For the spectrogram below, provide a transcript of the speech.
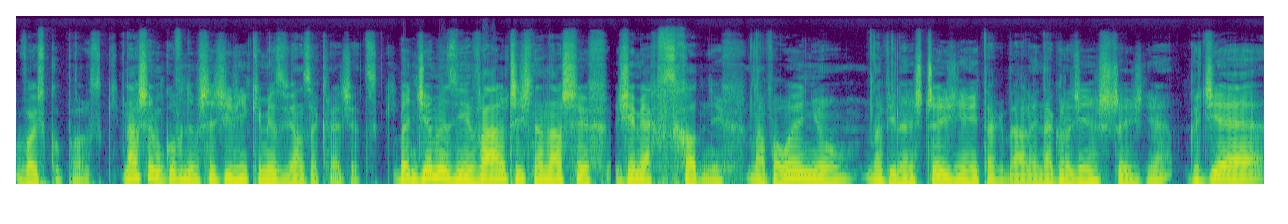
w Wojsku Polskim. Naszym głównym przeciwnikiem jest Związek Radziecki. Będziemy z nim walczyć na naszych ziemiach wschodnich, na Wołyniu, na Wileńszczyźnie i tak dalej, na Grodzieńszczyźnie, gdzie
